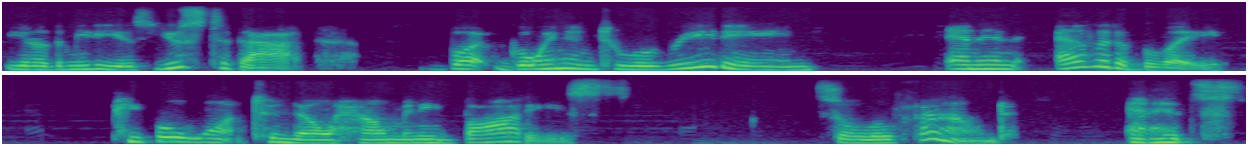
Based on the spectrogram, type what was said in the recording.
you know, the media is used to that. But going into a reading, and inevitably people want to know how many bodies Solo found. And it's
